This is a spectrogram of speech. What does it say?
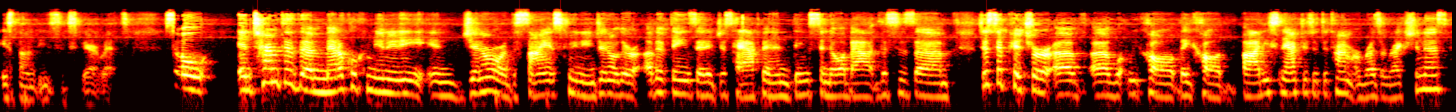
based on these experiments. So in terms of the medical community in general or the science community in general, there are other things that had just happened, things to know about. This is um, just a picture of uh, what we call, they called body snatchers at the time or resurrectionists.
